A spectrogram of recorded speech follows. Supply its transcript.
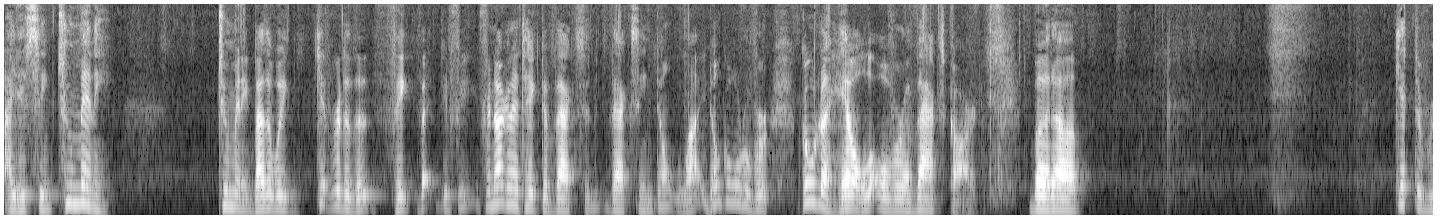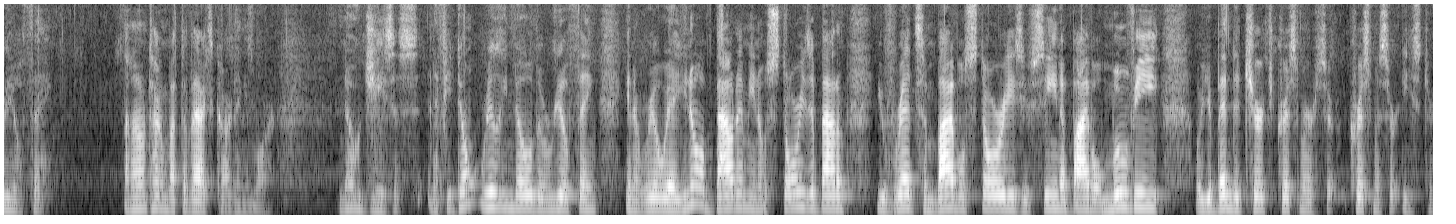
I just think too many, too many. By the way, get rid of the fake. If, you, you're not going to take the vaccine, vaccine, don't lie. Don't go over, go to hell over a vax card. But uh, get the real thing. And I'm not talking about the vax card anymore. Know Jesus. And if you don't really know the real thing in a real way, you know about him, you know stories about him, you've read some Bible stories, you've seen a Bible movie, or you've been to church Christmas or, Christmas or Easter.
